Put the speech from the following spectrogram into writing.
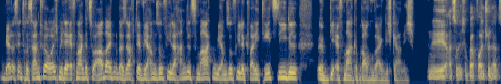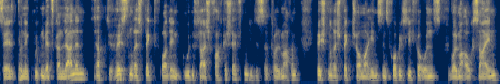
Wäre das interessant für euch, mit der F-Marke zu arbeiten? Oder sagt ihr, wir haben so viele Handelsmarken, wir haben so viele Qualitätssiegel, äh, die F-Marke brauchen wir eigentlich gar nicht? Nee, also ich habe ja vorhin schon erzählt, von den guten Metzgern lernen. Ich habe den höchsten Respekt vor den guten Fleischfachgeschäften, die das toll machen. Höchsten Respekt, schau mal hin, sind vorbildlich für uns, wollen wir auch sein.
